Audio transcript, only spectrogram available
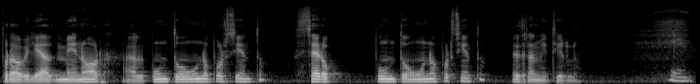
probabilidad menor al 0.1%, 0.1% de transmitirlo. Bien.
